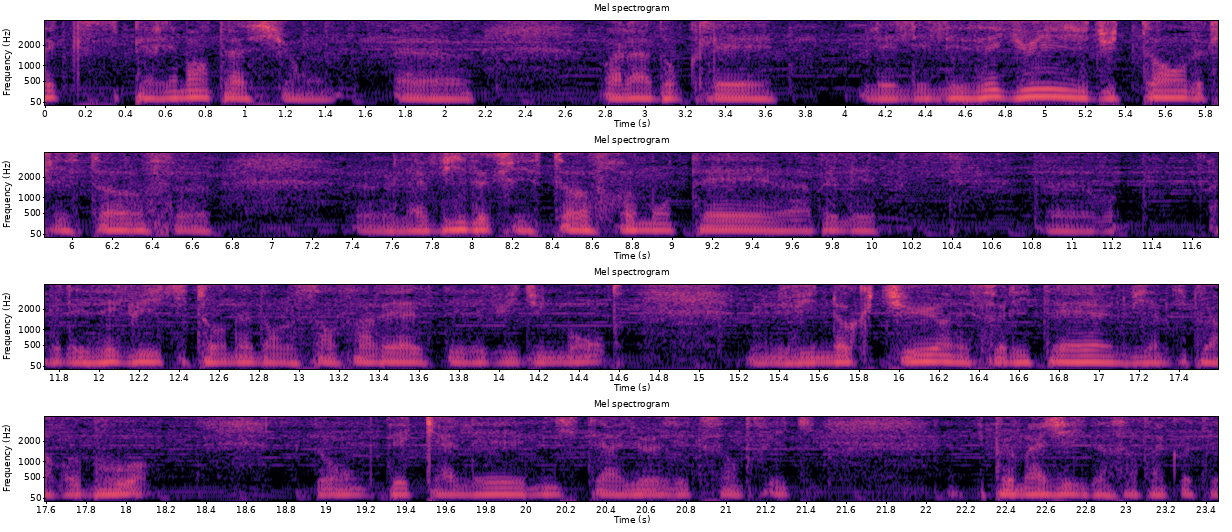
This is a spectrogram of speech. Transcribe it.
expérimentations. Euh, voilà donc les, les, les- les aiguilles du temps de Christophe, euh, euh, la vie de Christophe remontait euh, euh, avec les aiguilles qui tournaient dans le sens inverse des aiguilles d'une montre. Une vie nocturne et solitaire, une vie un petit peu à rebours, donc décalée, mystérieuse, excentrique, un petit peu magique d'un certain côté.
